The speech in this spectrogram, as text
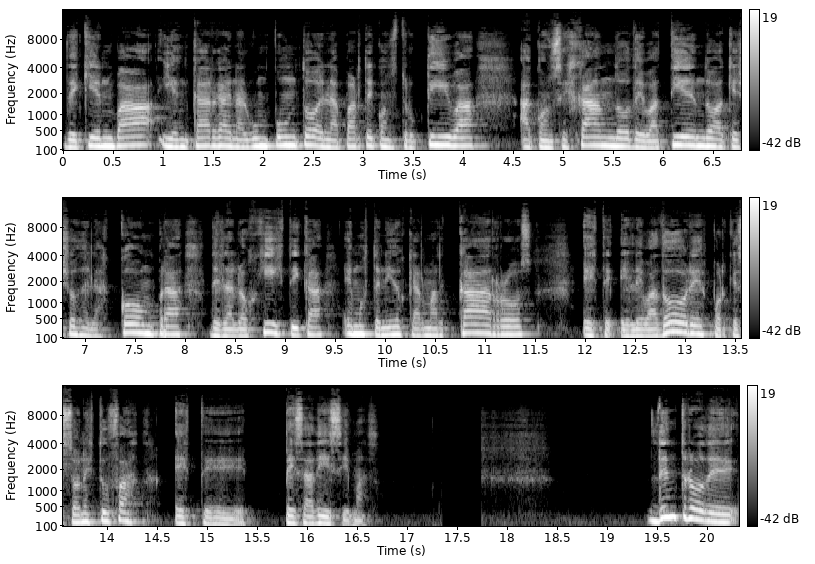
de quien va y encarga en algún punto en la parte constructiva, aconsejando, debatiendo aquellos de las compras, de la logística. Hemos tenido que armar carros, este, elevadores, porque son estufas este, pesadísimas. Dentro de,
